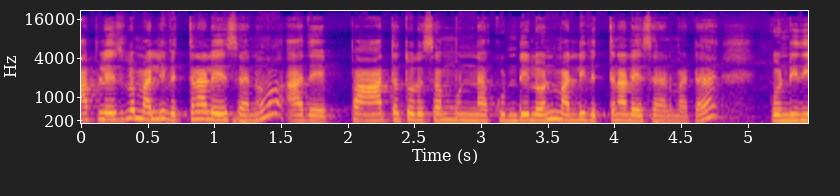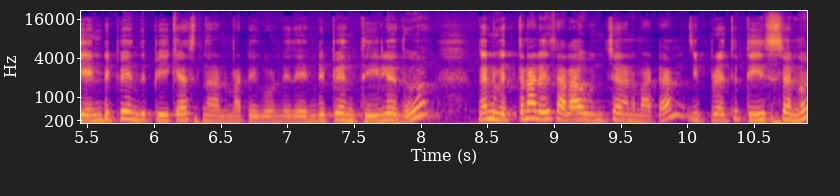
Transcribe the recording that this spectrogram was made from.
ఆ ప్లేస్లో మళ్ళీ విత్తనాలు వేసాను. అదే పాత తులసమ్మ ఉన్న కుండీలోని మళ్ళీ విత్తనాలు వేసాను అనమాట కొన్ని ఇది ఎండిపోయింది పీకేస్తున్నాను అనమాట ఇగోండి ఇది ఎండిపోయింది తీయలేదు. కానీ విత్తనాలు వేసి అలా ఉంచాను అనమాట ఇప్పుడైతే తీసాను.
